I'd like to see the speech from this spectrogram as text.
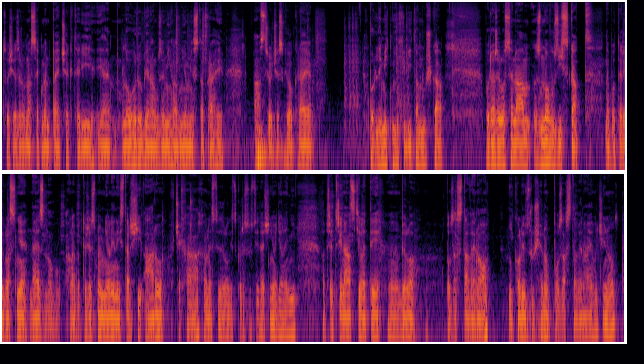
což je zrovna segment péče, který je dlouhodobě na území hlavního města Prahy a středočeského kraje podlimitní, chybí tam lůžka. Podařilo se nám znovu získat nebo tedy vlastně ne znovu, ale protože jsme měli nejstarší áro v Čechách, anesteziologicko-resuscitační oddělení a před 13 lety eh, bylo pozastaveno, nikoli zrušeno, pozastavená jeho činnost,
